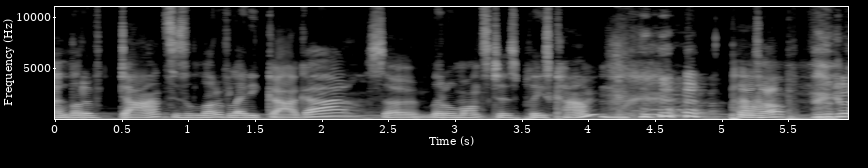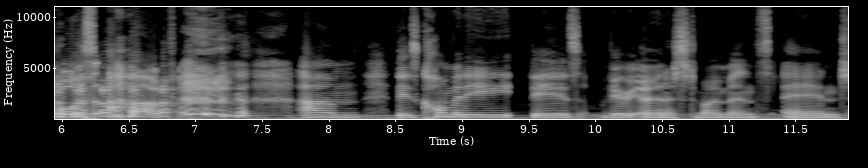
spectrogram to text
a lot of dance. There's a lot of Lady Gaga. So, little monsters, please come. Paws up. Paws up. um, there's comedy. There's very earnest moments, and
